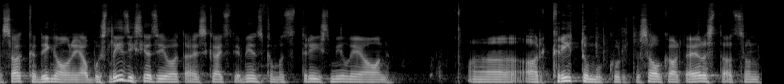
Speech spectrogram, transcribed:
saka, ka Igaunijā būs līdzīgs iedzīvotāju skaits, tie 1,3 miljoni. Ar kritumu, kur tu savukārt Eurostats un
